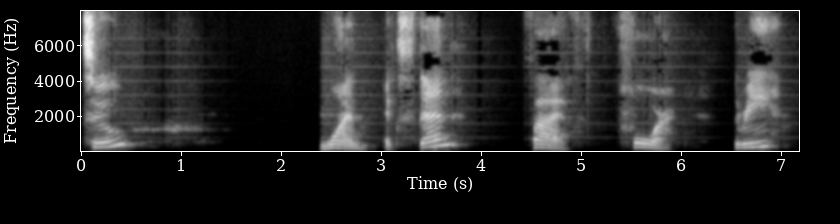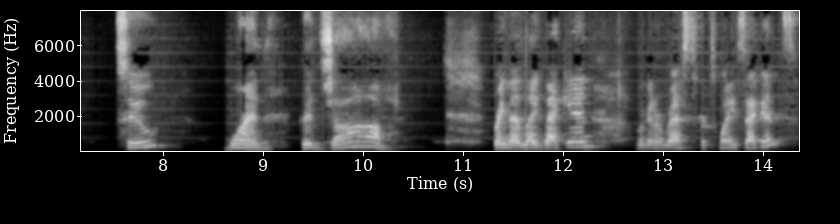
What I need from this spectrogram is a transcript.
two, one. Extend. Five, four, three, two, one. Good job. Bring that leg back in. We're going to rest for 20 seconds.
